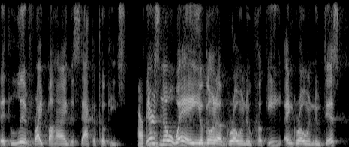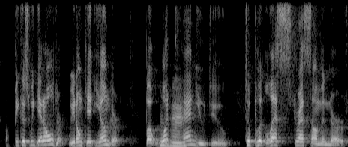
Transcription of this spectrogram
that live right behind the stack of cookies. Okay. There's no way you're going to grow a new cookie and grow a new disc because we get older. We don't get younger. But what mm-hmm. can you do to put less stress on the nerve,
